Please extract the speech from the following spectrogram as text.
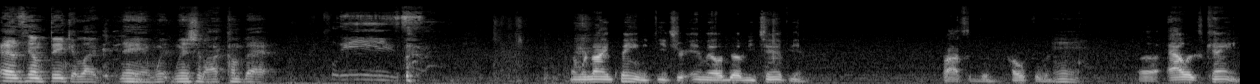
as him thinking, like, man, when, when should I come back? Please. Number 19, the future MLW champion. Possibly, hopefully. Mm. Uh, Alex Kane.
